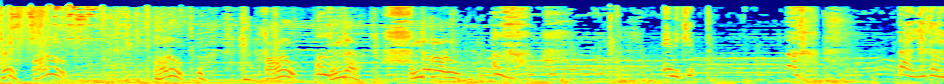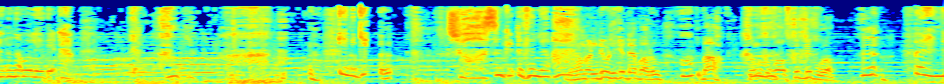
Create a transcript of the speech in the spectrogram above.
ഹേയ്, പാറു പാറു പാറു എന്താ? എന്താ പാറു എനിക്ക് തല കറങ്ങുന്ന പോലെ ഇതേട്ടാ എനിക്ക് ശ്വാസം കിട്ടുന്നില്ല. ഞാൻ വണ്ടി വിളിക്കട്ടെ പാറു വാ നമുക്ക് ഹോസ്പിറ്റലിൽ പോവാം. വേണ്ട.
